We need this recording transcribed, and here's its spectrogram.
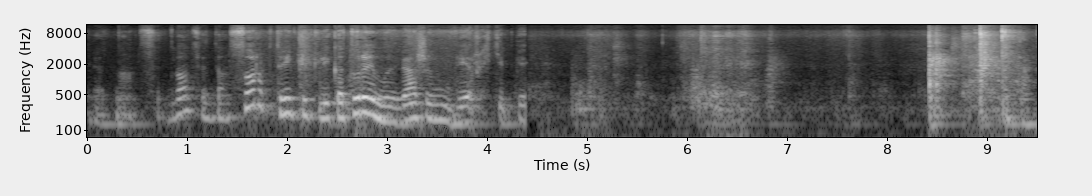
девятнадцать, двадцать, да, 43 петли, которые мы вяжем вверх теперь. Так,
